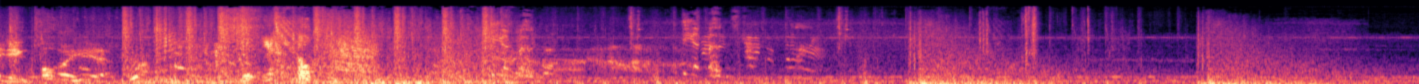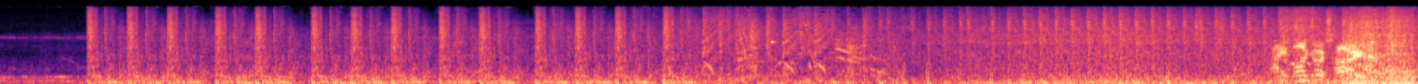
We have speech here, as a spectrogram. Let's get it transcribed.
hiding over here. Yes, go. I'm on your side!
